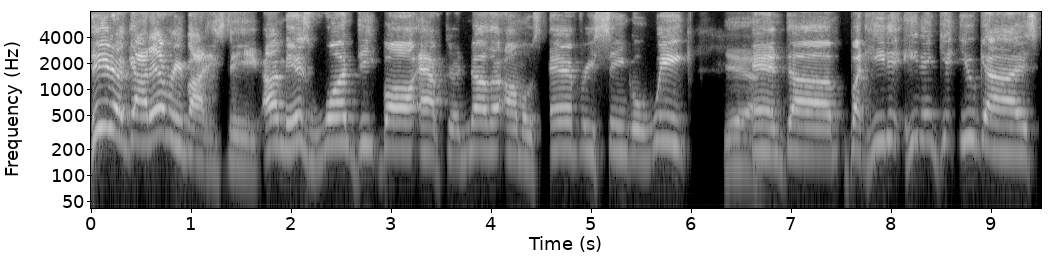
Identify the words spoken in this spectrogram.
He done got everybody, Steve. I mean, it's one deep ball after another, almost every single week. Yeah. And uh, but he didn't he didn't get you guys.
